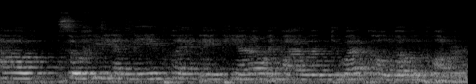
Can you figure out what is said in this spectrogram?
have Sophie and me playing a piano and violin duet called Velvet Flower.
